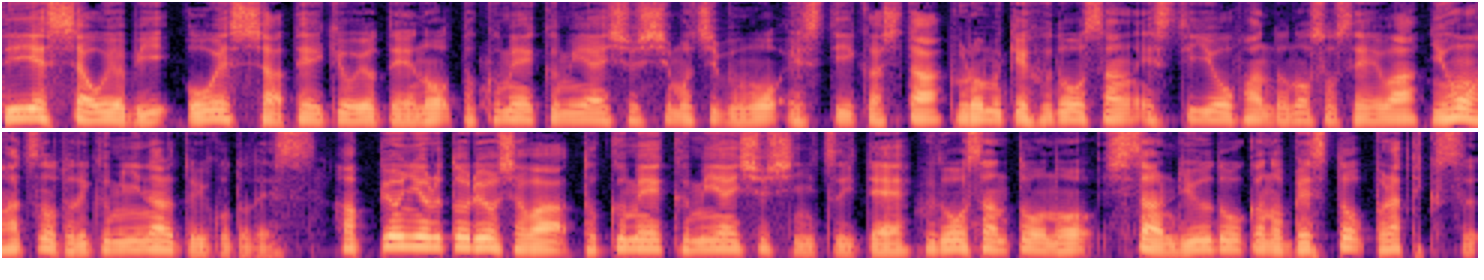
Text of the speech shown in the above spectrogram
DS 社及び OS 社提供予定の匿名組合出資持ち分を ST 化したプロ向け不動産 STO ファンドの蘇生は日本初の取り組みになるということです。発表によると両社は匿名組合出資について不動産等の資産流動化のベストプラティクス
